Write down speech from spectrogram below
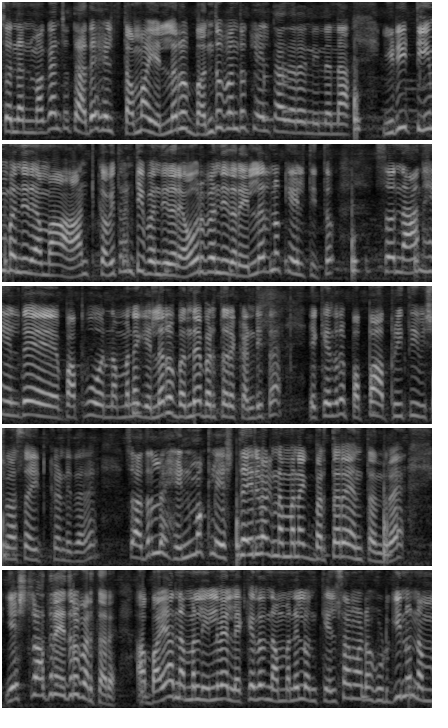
ಸೊ ನನ್ನ ಮಗನ ಜೊತೆ ಅದೇ ಹೇಳ್ತಿ ತಮ್ಮ ಎಲ್ಲರೂ ಬಂದು ಬಂದು ಕೇಳ್ತಾ ಇದ್ದಾರೆ ನಿನ್ನನ್ನು. ಇಡೀ ಟೀಮ್ ಬಂದಿದೆ ಅಮ್ಮ. ಆಂಟ್ ಕವಿತಾ ಆಂಟಿ ಬಂದಿದ್ದಾರೆ. ಅವ್ರು ಬಂದಿದ್ದಾರೆ. ಎಲ್ಲರನ್ನೂ ಕೇಳ್ತಿತ್ತು. ಸೊ ನಾನು ಹೇಳಿದೆ, ಪಾಪು ನಮ್ಮ ಮನೆಗೆ ಎಲ್ಲರೂ ಬಂದೇ ಬರ್ತಾರೆ ಖಂಡಿತ. ಏಕೆಂದರೆ ಪಪ್ಪ ಪ್ರೀತಿ ವಿಶ್ವಾಸ ಇಟ್ಕೊಂಡಿದ್ದಾರೆ. ಸೊ ಅದರಲ್ಲೂ ಹೆಣ್ಮಕ್ಳು ಎಷ್ಟು ಧೈರ್ಯವಾಗಿ ನಮ್ಮ ಮನೆಗೆ ಬರ್ತಾರೆ ಅಂತಂದರೆ, ಎಷ್ಟು ರಾತ್ರಿ ಇದ್ರೂ ಬರ್ತಾರೆ. ಆ ಭಯ ನಮ್ಮಲ್ಲಿ ಇಲ್ವೇ ಇಲ್ಲ. ಯಾಕೆಂದರೆ ನಮ್ಮ ಮನೇಲಿ ಒಂದು ಕೆಲಸ ಮಾಡೋ ಹುಡುಗಿನೂ ನಮ್ಮ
